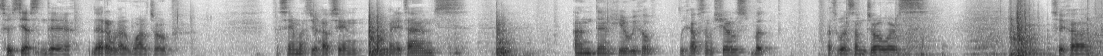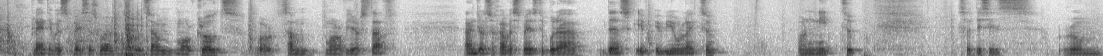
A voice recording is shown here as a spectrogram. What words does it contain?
so it's just the, the regular wardrobe the same as you have seen many times. And then here we have we have some shelves but as well some drawers. So you have plenty of space as well to put some more clothes or some more of your stuff. And you also have a space to put a desk if, if you would like to or need to. So this is room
